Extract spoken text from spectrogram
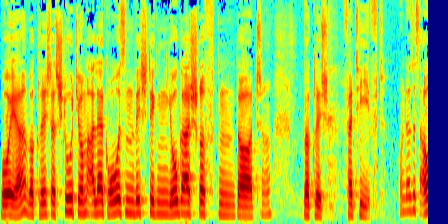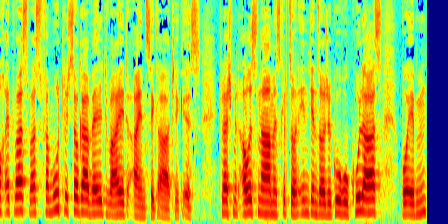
wo er wirklich das Studium aller großen, wichtigen Yogaschriften dort äh, wirklich vertieft. Und das ist auch etwas, was vermutlich sogar weltweit einzigartig ist. Vielleicht mit Ausnahme, es gibt so in Indien solche Gurukulas, wo eben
